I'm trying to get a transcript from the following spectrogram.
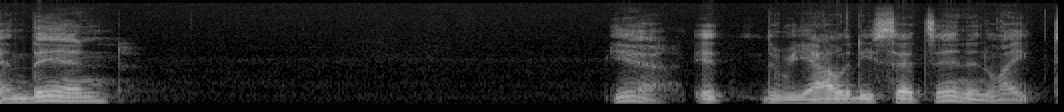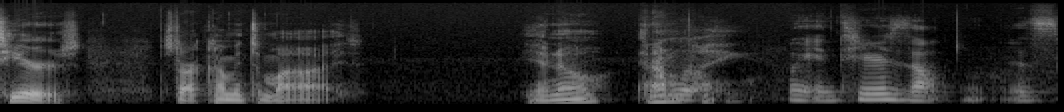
And then yeah, it the reality sets in and like tears start coming to my eyes. You know? And I'm What- like Wait, and tears don't. It's,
